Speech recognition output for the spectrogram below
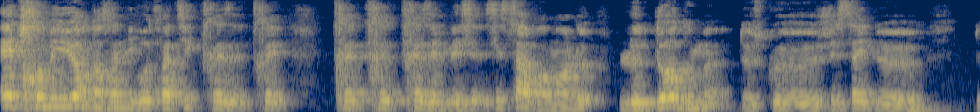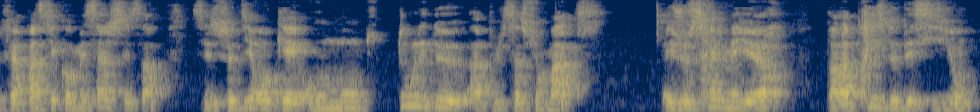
être meilleur dans un niveau de fatigue très très très, élevé. C'est ça vraiment le, dogme de ce que j'essaye de, faire passer comme message, c'est ça. C'est se dire, OK, on monte tous les deux à pulsation max et je serai le meilleur dans la prise de décision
